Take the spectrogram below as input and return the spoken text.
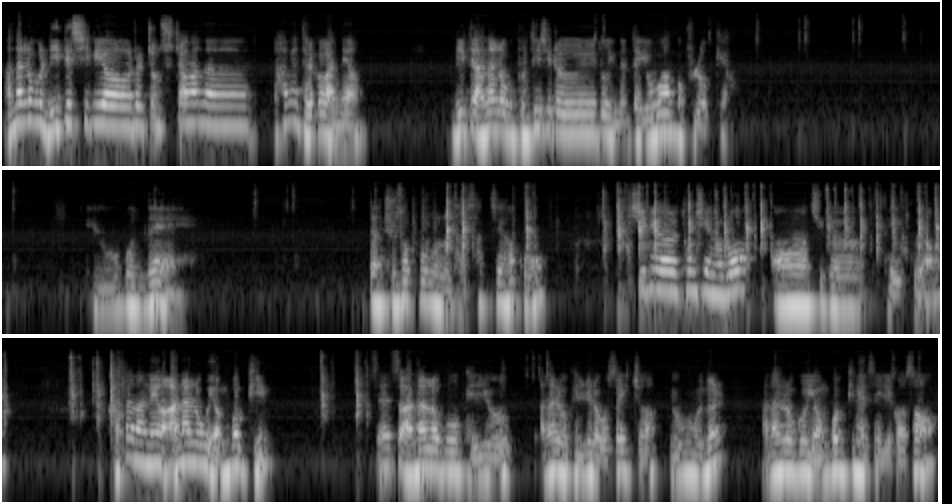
Analog Read Serial을 좀 수정하는 하면 될 것 같네요. Read Analog Voltage도 있는데 요거 한번 불러올게요. 요건데 일단 주석 부분을 다 삭제하고 serial 통신으로 어, 지금 돼 있고요. 간단하네요. 아날로그 0번 핀 센서 analog value analog value라고 써있죠. 이 부분을 아날로그 0번 핀에서 읽어서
